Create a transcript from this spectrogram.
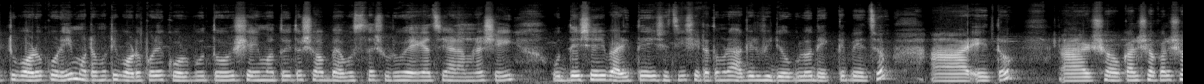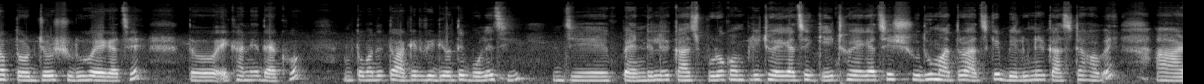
একটু বড় করেই, মোটামুটি বড় করে করব। তো সেই মতোই তো সব ব্যবস্থা শুরু হয়ে গেছে। আর আমরা সেই উদ্দেশ্যেই বাড়িতে এসেছি, সেটা তোমরা আগের ভিডিওগুলো দেখতে পেয়েছ। আর এই তো আর সকাল সকাল সব তোড়জোড় শুরু হয়ে গেছে। তো এখানে দেখো, তোমাদের তো আগের ভিডিওতে বলেছি যে প্যান্ডেলের কাজ পুরো কমপ্লিট হয়ে গেছে, গেট হয়ে গেছে, শুধুমাত্র আজকে বেলুনের কাজটা হবে আর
